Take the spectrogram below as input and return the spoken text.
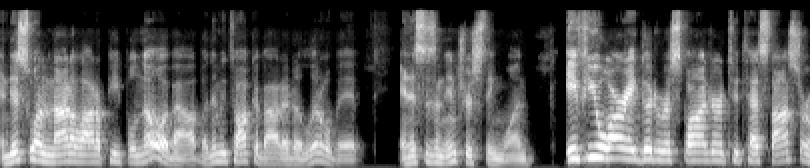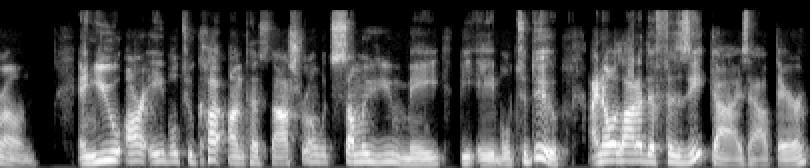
And this one, not a lot of people know about, but let me talk about it a little bit. And this is an interesting one. If you are a good responder to testosterone and you are able to cut on testosterone, which some of you may be able to do, I know a lot of the physique guys out there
